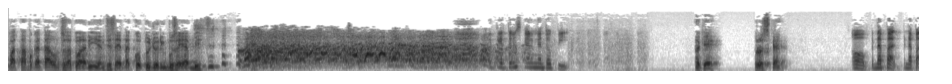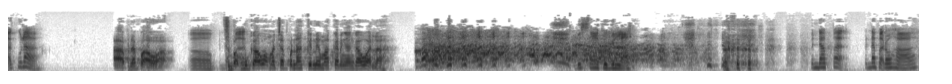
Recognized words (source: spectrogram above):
patah perkataan untuk satu hari. Nanti saya takut 7000 saya habis. Okey, teruskan dengan topik. Okey. Teruskan. Oh, pendapat pendapat aku lah. Ah pendapat awak? Oh, pendapat Sebab muka awak macam pernah kena makan dengan kawan lah. besar aku gelak. pendapat pendapat Roha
